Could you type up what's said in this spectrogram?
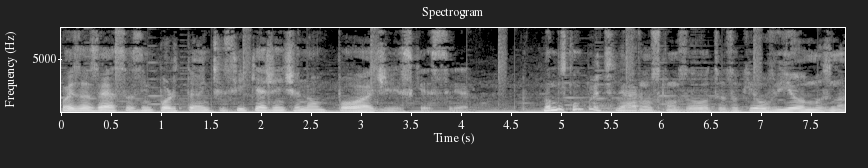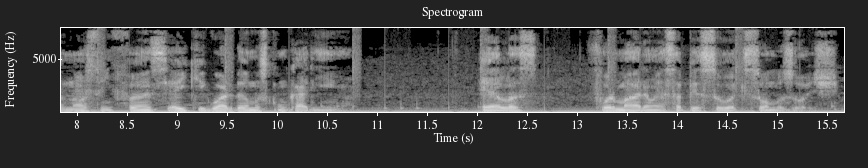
Coisas essas importantes e que a gente não pode esquecer. Vamos compartilhar uns com os outros o que ouvíamos na nossa infância e que guardamos com carinho. Elas formaram essa pessoa que somos hoje.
